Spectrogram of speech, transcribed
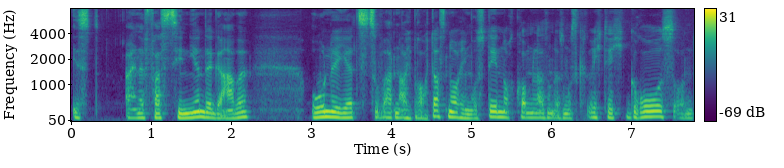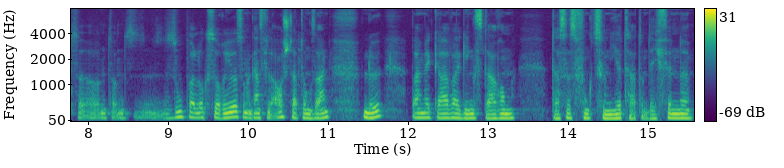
ist eine faszinierende Gabe, ohne jetzt zu warten, ach, ich brauche das noch, ich muss den noch kommen lassen, es muss richtig groß und, und, und super luxuriös und ganz viel Ausstattung sein. Nö, bei MacGyver ging es darum, dass es funktioniert hat. Und ich finde,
